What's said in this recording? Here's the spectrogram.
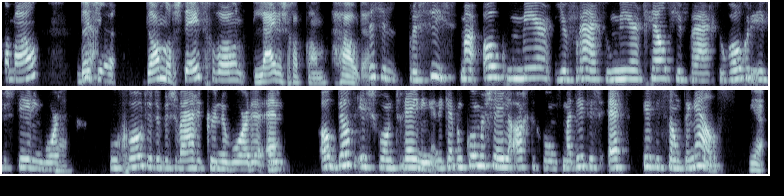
allemaal, dat je dan nog steeds gewoon leiderschap kan houden. Dat je, precies, maar ook hoe meer je vraagt, hoe meer geld je vraagt, hoe hoger de investering wordt, hoe groter de bezwaren kunnen worden. En ook dat is gewoon training. En ik heb een commerciële achtergrond, maar dit is echt, this is something else. Ja.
